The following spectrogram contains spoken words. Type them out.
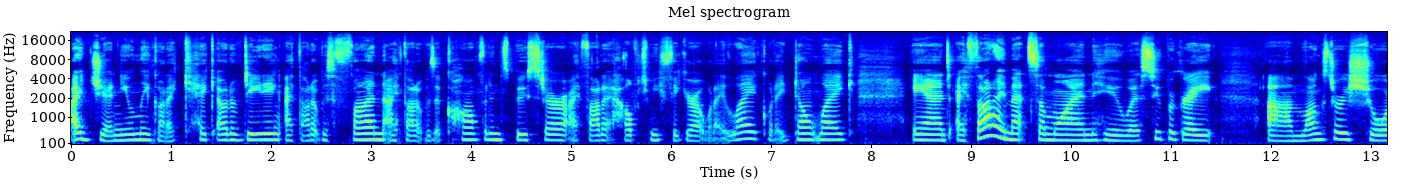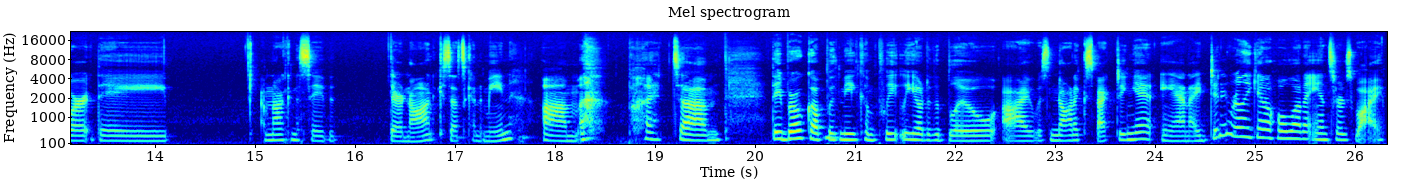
I genuinely got a kick out of dating. I thought it was fun. I thought it was a confidence booster. I thought it helped me figure out what I like, what I don't like. And I thought I met someone who was super great. Um, long story short, they I'm not going to say that they're not because that's kind of mean. Um, but um, they broke up with me completely out of the blue. I was not expecting it, and I didn't really get a whole lot of answers why.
